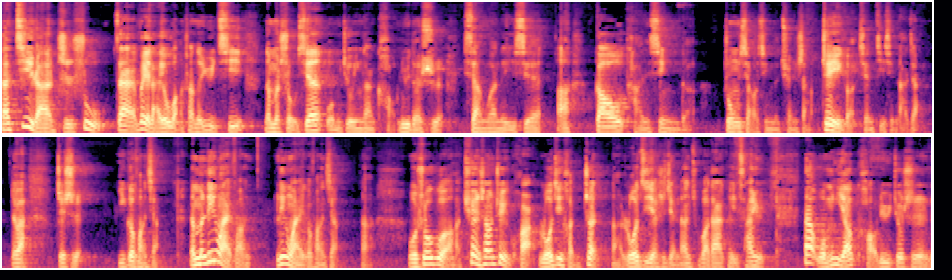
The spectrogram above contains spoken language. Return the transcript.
那既然指数在未来有往上的预期，那么首先我们就应该考虑的是相关的一些啊高弹性的中小型的券商，这个先提醒大家。对吧？这是一个方向。那么另外一方，另外一个方向啊，我说过啊，券商这块逻辑很正啊，逻辑也是简单粗暴，大家可以参与。那我们也要考虑，就是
